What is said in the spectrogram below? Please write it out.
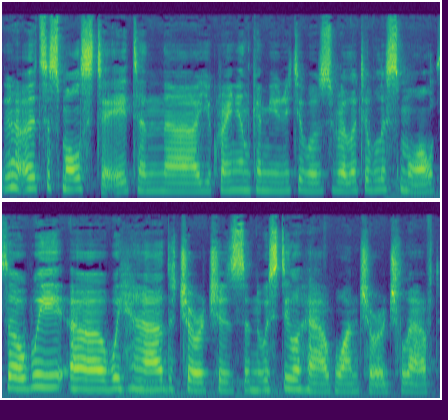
you know, it's a small state, and uh, Ukrainian community was relatively small. So we uh, we had churches, and we still have one church left,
